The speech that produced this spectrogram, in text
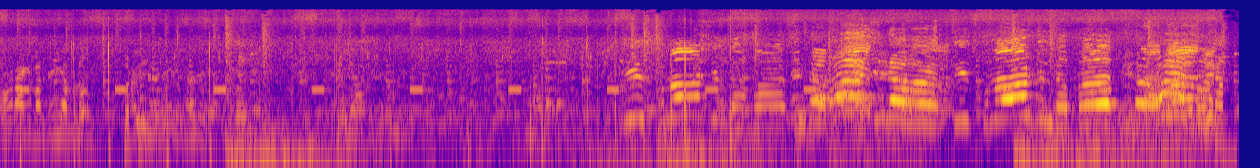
और आगे बढ़ जाइए आप लोग कुमार जिंदाबाद जिंदाबाद जिंदाबाद जिंदाबाद जिंदाबाद।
